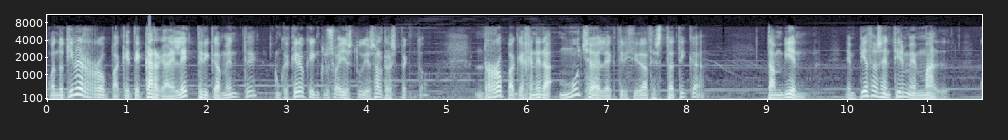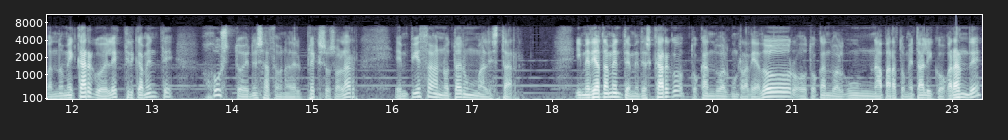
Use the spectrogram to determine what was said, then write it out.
Cuando tienes ropa que te carga eléctricamente, aunque creo que incluso hay estudios al respecto, ropa que genera mucha electricidad estática, también empiezo a sentirme mal cuando me cargo eléctricamente justo en esa zona del plexo solar, empiezo a notar un malestar. Inmediatamente me descargo tocando algún radiador o tocando algún aparato metálico grande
